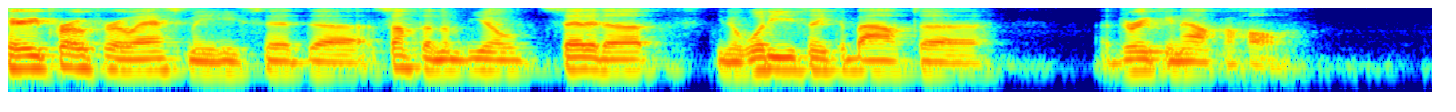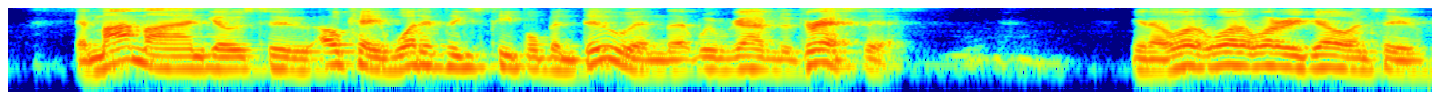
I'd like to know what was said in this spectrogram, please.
Terry Prothro asked me, he said, uh, something, you know, set it up. You know, what do you think about uh, drinking alcohol? And my mind goes to, okay, what have these people been doing that we were going to address this? You know, what, what, what are we going to?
